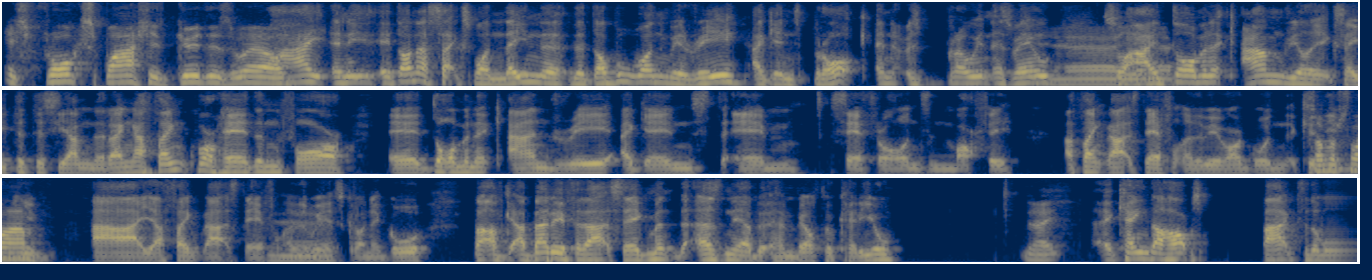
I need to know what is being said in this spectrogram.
His frog splash is good as well. Aye, and he, he done a six one nine, the the double one with Rey against Brock, and it was brilliant as well. Yeah, so I. Dominik, I'm really excited to see him in the ring. I think we're heading for uh, Dominik and Rey against um, Seth Rollins and Murphy. I think that's definitely the way we're going. SummerSlam. Aye, I think that's definitely the way it's going to go. But I've got a bit for that segment that isn't about Humberto Carrillo. Right. It kind of harps back to the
